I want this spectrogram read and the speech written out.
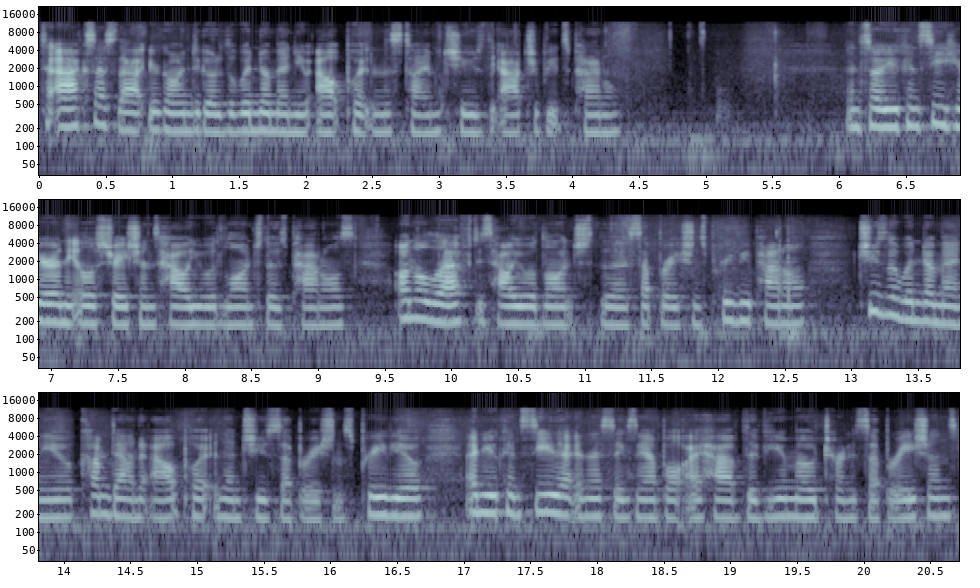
To access that, you're going to go to the window menu output and this time choose the attributes panel. And so you can see here in the illustrations how you would launch those panels. On the left is how you would launch the separations preview panel. Choose the window menu, come down to output, and then choose separations preview. And you can see that in this example, I have the view mode turned to separations.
